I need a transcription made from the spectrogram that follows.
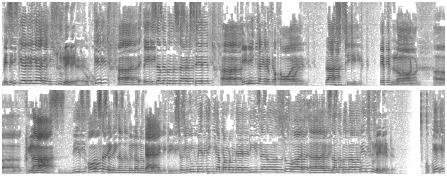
basically an insulator. Okay, uh, the examples are say uh, any kind of oil, plastic, Teflon, uh, glass. These also are example of dielectric. So you may think about that. These are also an example of insulator. Okay,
